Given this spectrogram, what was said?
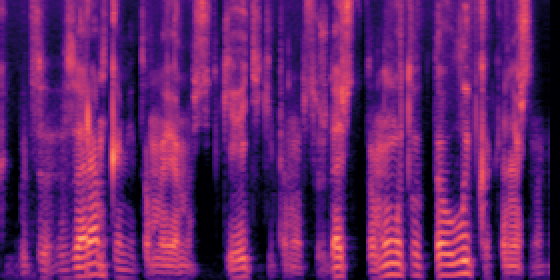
как бы за, за рамками, там, наверное, все-таки этики там обсуждать что-то. Ну, вот эта улыбка, конечно,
